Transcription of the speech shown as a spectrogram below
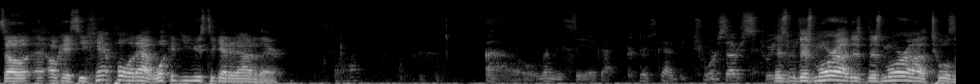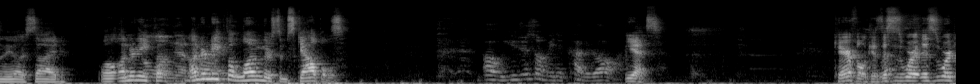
So uh, okay, so you can't pull it out. What could you use to get it out of there? Oh, let me see. I got. There's got to be two. Forceps, There's tweezers. there's more uh, there's, there's more uh, tools on the other side. Well, underneath The the, lung out. underneath the lung, there's some scalpels. Oh, you just want me to cut it off? Yes. Careful, because this is where this is where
